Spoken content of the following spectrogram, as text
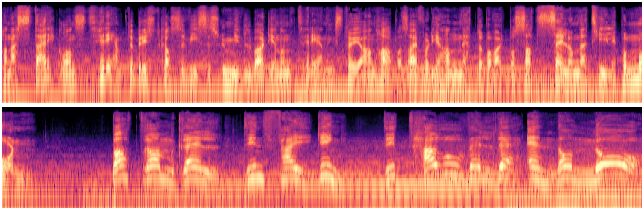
Han er sterk, og hans trente brystkasse vises umiddelbart gjennom treningstøyet han har på seg fordi han nettopp har vært på sats, selv om det er tidlig på morgenen. Batram Grell, din feiging! Ditt terrorvelde ender nå!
